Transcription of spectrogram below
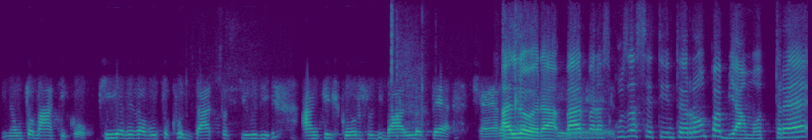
in automatico, chi aveva avuto contatto chiudi anche il corso di ballo per... Cioè, allora veramente... Barbara scusa se ti interrompo abbiamo tre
